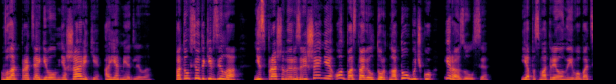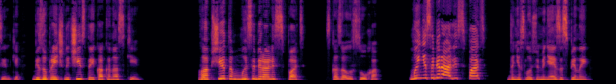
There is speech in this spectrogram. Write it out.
Влад протягивал мне шарики, а я медлила. Потом все-таки взяла. Не спрашивая разрешения, он поставил торт на тумбочку и разулся. Я посмотрела на его ботинки, безупречно чистые, как и носки. «Вообще-то мы собирались спать», сказала сухо. «Мы не собирались спать!» донеслось у меня из-за спины.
